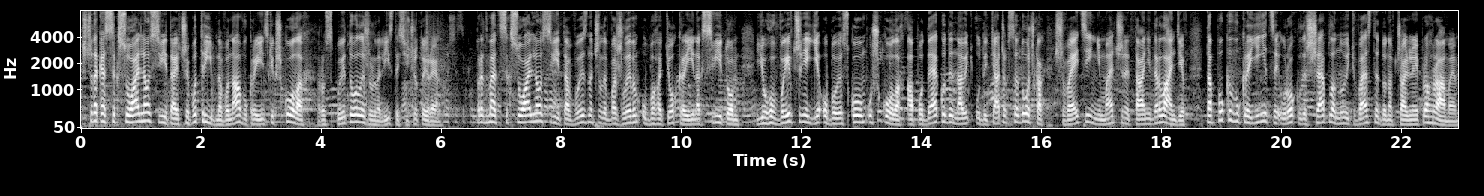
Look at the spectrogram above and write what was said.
Що таке сексуальна освіта і чи потрібна вона в українських школах? Розпитували журналісти Сі 4 Предмет сексуальна освіта визначили важливим у багатьох країнах світу. Його вивчення є обов'язковим у школах, а подекуди навіть у дитячих садочках Швеції, Німеччини та Нідерландів. Та поки в Україні цей урок лише планують вести до навчальної програми.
